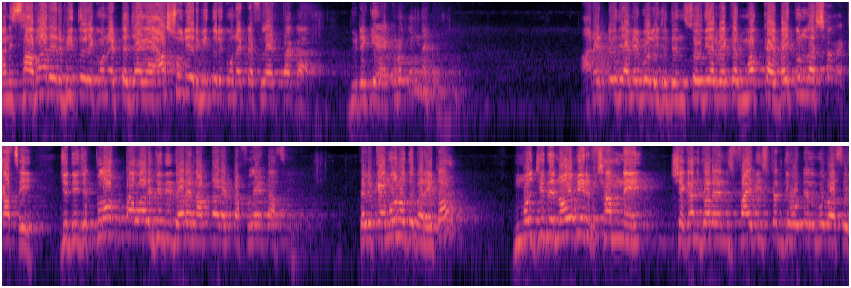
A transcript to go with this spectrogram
মানে সাভারের ভিতরে কোন একটা জায়গায় আসুরের ভিতরে কোন একটা ফ্ল্যাট থাকা, দুইটা কি একরকম নাকি? আরেকটা যদি আমি বলি, যদি সৌদি আরবের মক্কায় বাইতুল্লাহ কাছে, যদি যে ক্লক টাওয়ারে যদি ধরেন আপনার একটা ফ্ল্যাট আছে, তাহলে কেমন হতে পারে এটা? মসজিদে নবীর সামনে, সেখানে ধরেন ফাইভ স্টার যে হোটেলগুলো আছে,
